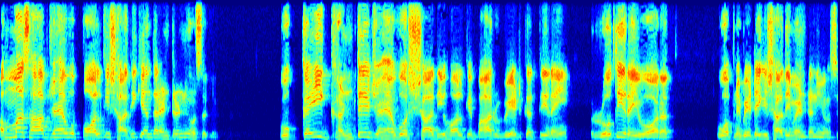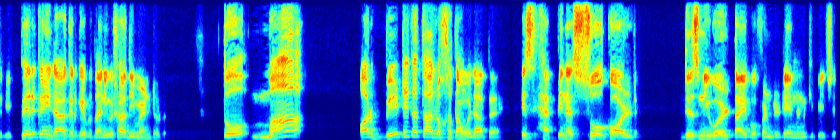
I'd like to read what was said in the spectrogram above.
اما صاحب جو ہے، وہ پال کی شادی کے اندر انٹر نہیں ہو سکے۔ وہ کئی گھنٹے جو ہیں، وہ شادی ہال کے باہر ویٹ کرتی رہی روتی رہی وہ عورت۔ وہ اپنے بیٹے کی شادی میں انٹر نہیں ہو سکی۔ پھر کہیں جا کر کے پتا نہیں وہ شادی میں انٹر تو ماں اور بیٹے کا تعلق ختم ہو جاتا ہے۔ اس happiness so called Disney World type of entertainment کے پیچھے۔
